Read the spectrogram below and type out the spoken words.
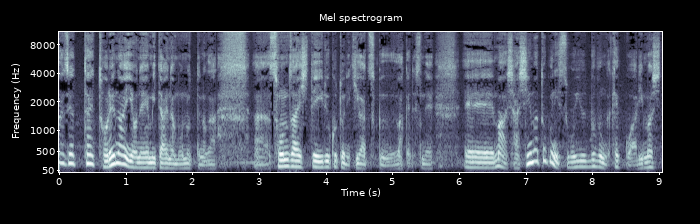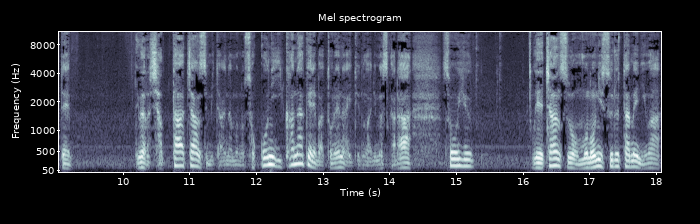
は絶対撮れないよねみたいなものってのが存在していることに気がつくわけですね。えー、まあ写真は特にそういう部分が結構ありましていわゆるシャッターチャンスみたいなものそこに行かなければ撮れないというのがありますからそういうでチャンスをものにするためには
